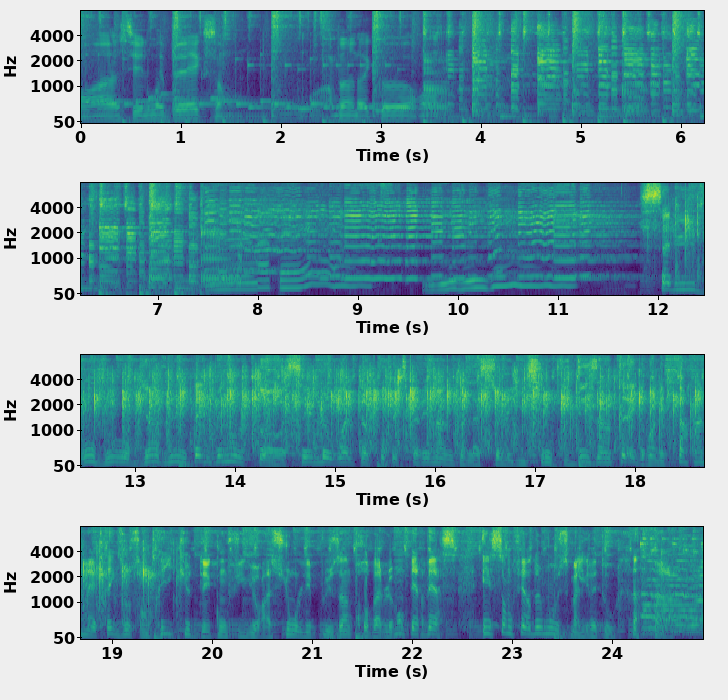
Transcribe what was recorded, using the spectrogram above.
Oh, c'est le WAPEX. Ah ben d'accord. Salut, bonjour, bienvenue, benvenuto. C'est le Walter Proof Experiment, la seule émission qui désintègre les paramètres exocentriques des configurations les plus improbablement perverses, et sans faire de mousse malgré tout.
